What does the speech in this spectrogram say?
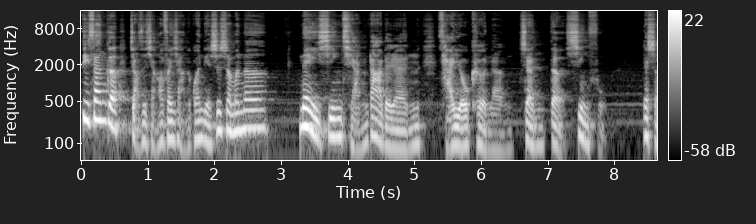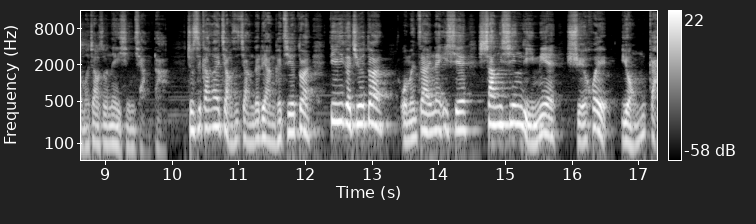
第三个饺子想要分享的观点是什么呢？内心强大的人才有可能真的幸福。那什么叫做内心强大？就是刚才饺子讲的两个阶段。第一个阶段，我们在那一些伤心里面学会勇敢；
